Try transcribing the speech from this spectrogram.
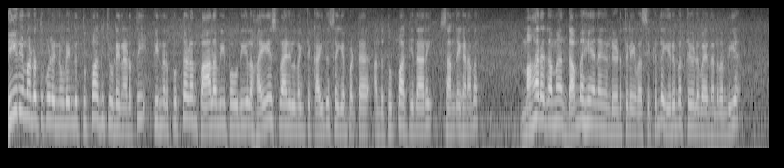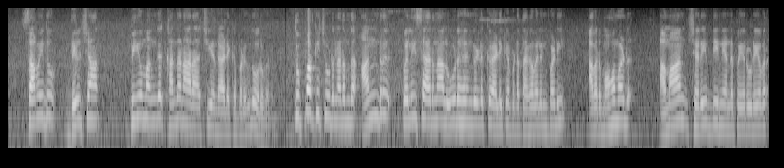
நீதிமன்றத்துக்குள்ளே நுழைந்து துப்பாக்கிச் சூடை நடத்தி பின்னர் புத்தளம் பாலவி பகுதியில் ஹையஸ்ட் வேனில் வைத்து கைது செய்யப்பட்ட அந்த துப்பாக்கிதாரி சந்தேக நபர் மகரகம தம்பஹேன என்ற இடத்திலே வசிக்கின்ற இருபத்தேழு வயது நிரம்பிய சமிது தில்ஷான் பியுமங்க கந்தனாராட்சி என்று அழைக்கப்படுகிறது ஒருவர் துப்பாக்கிச்சூடு நடந்த அன்று போலீசாரினால் ஊடகங்களுக்கு அளிக்கப்பட்ட தகவலின்படி அவர் முகமது அமான் ஷெரீப்தீன் என்ற பெயருடையவர்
